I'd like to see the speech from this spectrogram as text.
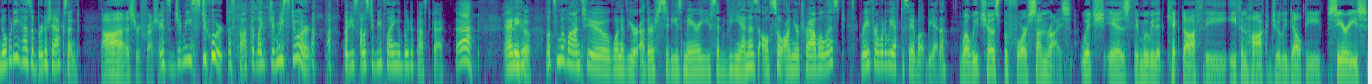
nobody has a British accent. Ah, that's refreshing. It's Jimmy Stewart just talking like Jimmy Stewart, but he's supposed to be playing a Budapest guy. Ah. Anywho, let's move on to one of your other cities, Mary. You said Vienna's also on your travel list. Rafer, what do we have to say about Vienna? Well, we chose Before Sunrise, which is the movie that kicked off the Ethan Hawke, Julie Delpy series.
